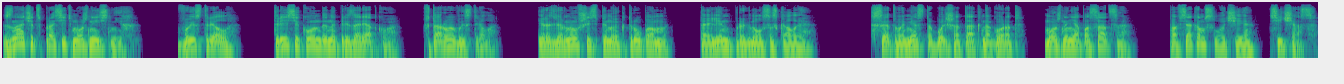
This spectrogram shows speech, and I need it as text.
значит, спросить можно и с них. Выстрел, три секунды на перезарядку, второй выстрел. И, развернувшись спиной к трупам, Тайлин прыгнул со скалы. С этого места больше атак на город можно не опасаться, во всяком случае, сейчас.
